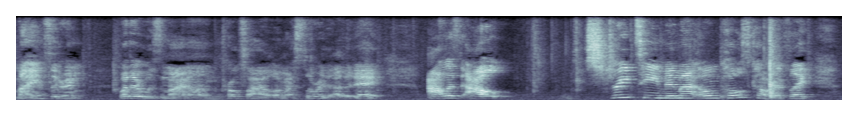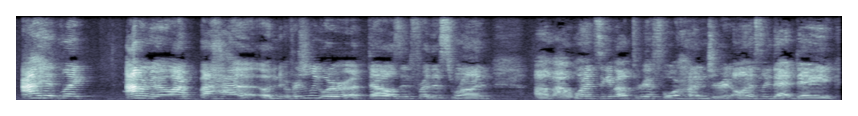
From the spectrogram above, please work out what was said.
my Instagram, whether it was my um profile or my story the other day, I was out street team in my own postcards. Like I had like I don't know. I I had originally ordered a thousand for this run. Um, I wanted to give out three or four hundred. Honestly, that day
